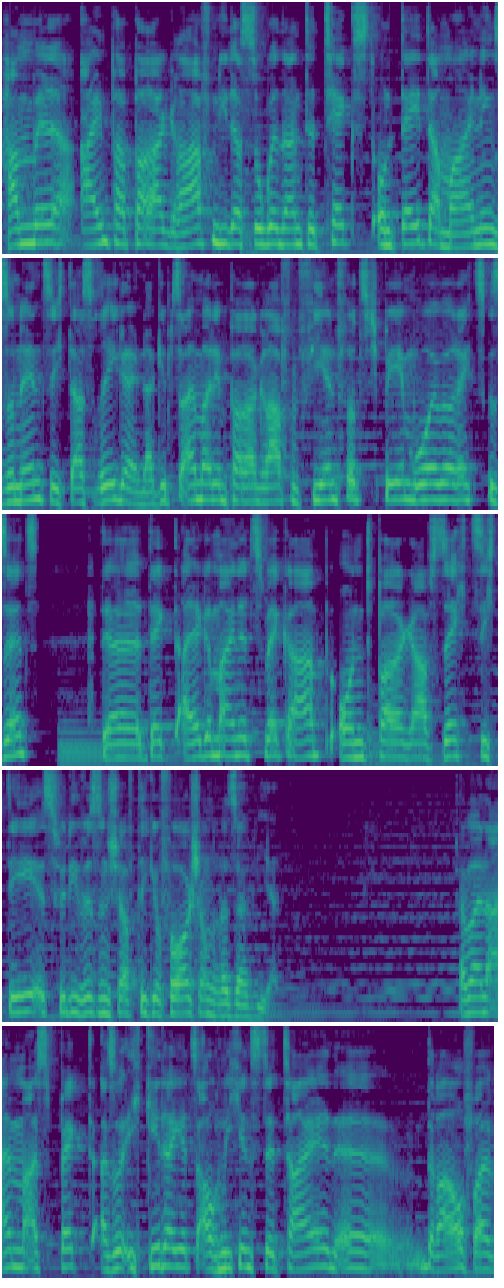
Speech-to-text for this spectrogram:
haben wir ein paar Paragraphen, die das sogenannte Text- und Data Mining, so nennt sich das, regeln. Da gibt es einmal den Paragraphen 44b im Urheberrechtsgesetz, der deckt allgemeine Zwecke ab und Paragraph 60d ist für die wissenschaftliche Forschung reserviert. Aber in einem Aspekt, also ich gehe da jetzt auch nicht ins Detail äh, drauf, weil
